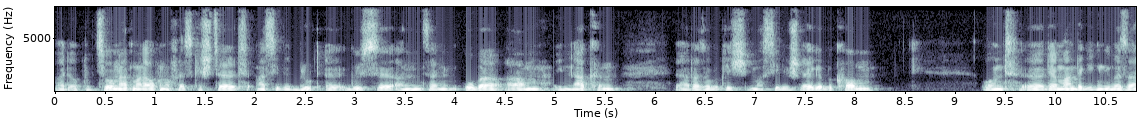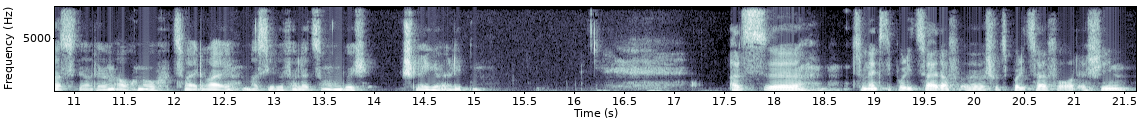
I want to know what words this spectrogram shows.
Bei der Obduktion hat man auch noch festgestellt, massive Blutgüsse an seinem Oberarm im Nacken. Er hat also wirklich massive Schläge bekommen. Und äh, der Mann, der gegenüber saß, der hatte dann auch noch zwei, drei massive Verletzungen durch Schläge erlitten. Als äh, zunächst die Polizei, der äh, Schutzpolizei vor Ort erschien,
